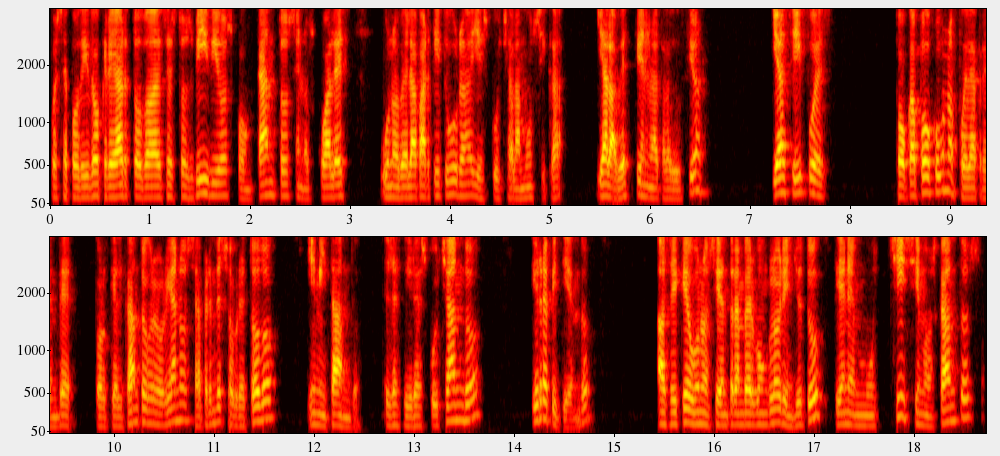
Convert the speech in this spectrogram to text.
pues he podido crear todos estos vídeos con cantos en los cuales uno ve la partitura y escucha la música y a la vez tiene la traducción. Y así, pues, poco a poco uno puede aprender, porque el canto gregoriano se aprende sobre todo imitando, es decir, escuchando y repitiendo. Así que uno si entra en Glory en YouTube, tiene muchísimos cantos,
